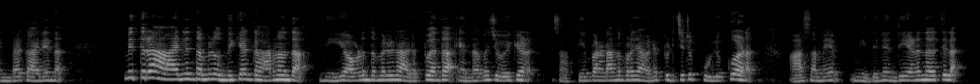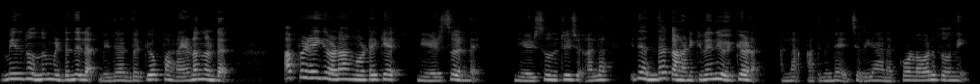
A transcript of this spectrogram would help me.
എന്താ കാര്യമെന്ന്. മിത്ര ആരും തമ്മിൽ ഒന്നിക്കാൻ കാരണം എന്താ? നീയും അവളും തമ്മിലൊരു അടുപ്പ് എന്താ? എന്നൊക്കെ ചോദിക്കുകയാണ്. സത്യം പറയണമെന്ന് പറഞ്ഞ് അവനെ പിടിച്ചിട്ട് കുലുക്കുവാണ്. ആ സമയം മിഥുൻ എന്ത് ചെയ്യണമെന്ന് അറിയത്തില്ല. മിഥുൻ ഒന്നും മിണ്ടുന്നില്ല. മിഥുൻ എന്തൊക്കെയോ പറയണമെന്നുണ്ട്. അപ്പോഴേക്കുമാണ് അങ്ങോട്ടേക്ക് നേഴ്സ് വരുന്നത് നേഴ്സ് വന്നിട്ട് ചോദിച്ചു അല്ല ഇതെന്താ കാണിക്കണേന്ന് ചോദിക്കുകയാണ്. അല്ല അത് പിന്നെ ചെറിയ അനക്കമുള്ള പോലെ തോന്നി.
